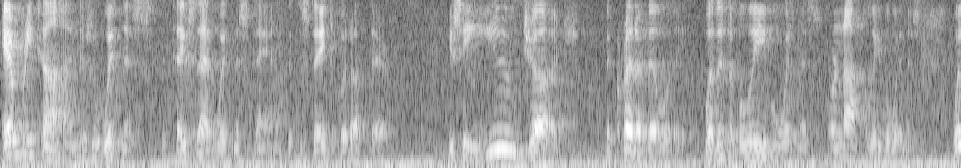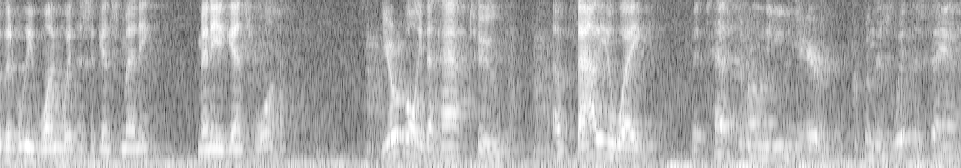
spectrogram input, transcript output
every time there's a witness that takes that witness stand that the state's put up there, you see, you judge the credibility, whether to believe a witness or not believe a witness, whether to believe one witness against many, many against one. You're going to have to evaluate the testimony you hear from this witness stand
